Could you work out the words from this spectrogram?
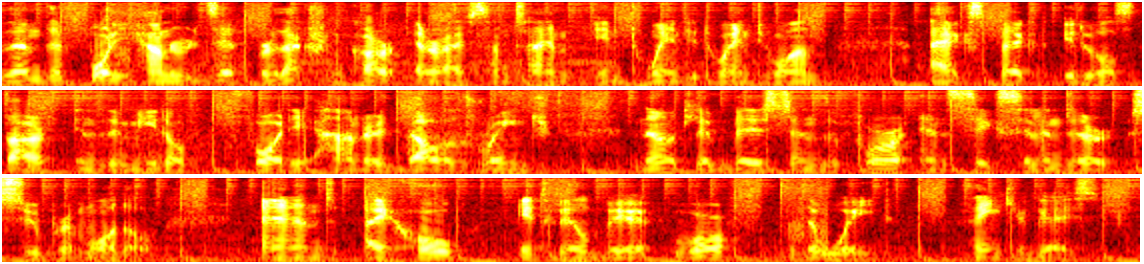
When the 4000Z production car arrives sometime in 2021, I expect it will start in the mid of $40-$100 range, notably based on the 4 and 6 cylinder Supra model, and I hope it will be worth the wait. Thank you guys.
